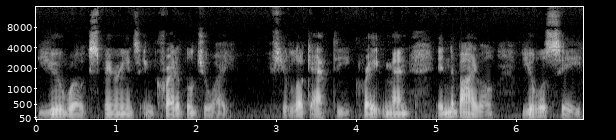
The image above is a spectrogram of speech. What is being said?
you will experience incredible joy. If you look at the great men in the Bible, you will see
